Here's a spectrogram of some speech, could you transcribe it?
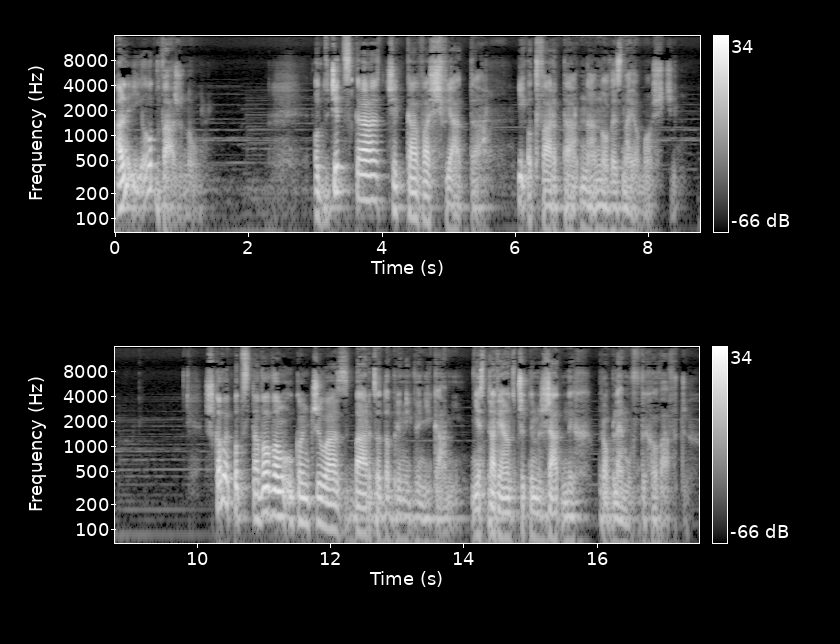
ale i odważną. Od dziecka ciekawa świata i otwarta na nowe znajomości. Szkołę podstawową ukończyła z bardzo dobrymi wynikami, nie sprawiając przy tym żadnych problemów wychowawczych.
